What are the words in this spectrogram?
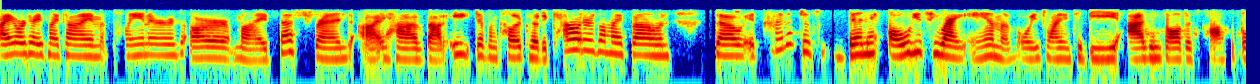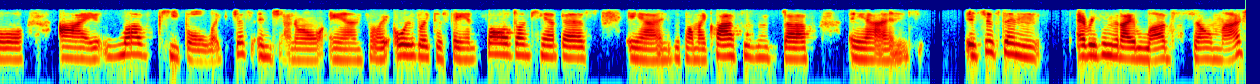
prioritize my time. Planners are my best friend. I have about eight different color coded calendars on my phone. So it's kind of just been always who I am of always wanting to be as involved as possible. I love people, like just in general. And so I always like to stay involved on campus and with all my classes and stuff. And it's just been everything that I love so much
